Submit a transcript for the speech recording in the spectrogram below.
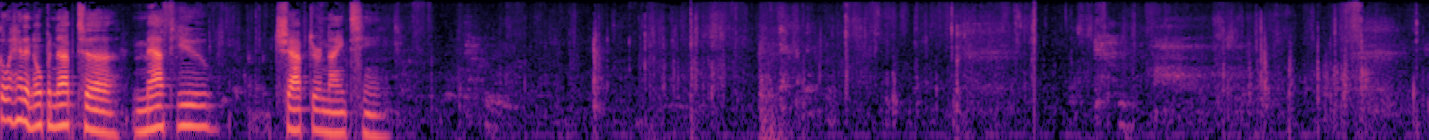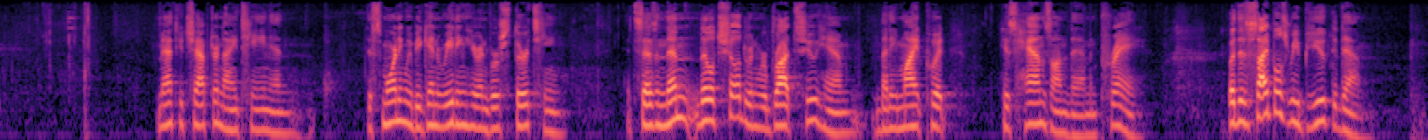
go ahead and open up to Matthew chapter 19. Matthew chapter 19, and this morning we begin reading here in verse 13. It says, And then little children were brought to him that he might put his hands on them and pray. But the disciples rebuked them.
